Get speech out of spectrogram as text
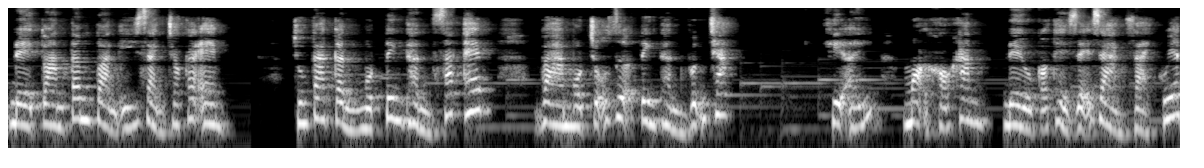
Để toàn tâm toàn ý dành cho các em, chúng ta cần một tinh thần sắt thép và một chỗ dựa tinh thần vững chắc. Khi ấy, mọi khó khăn đều có thể dễ dàng giải quyết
